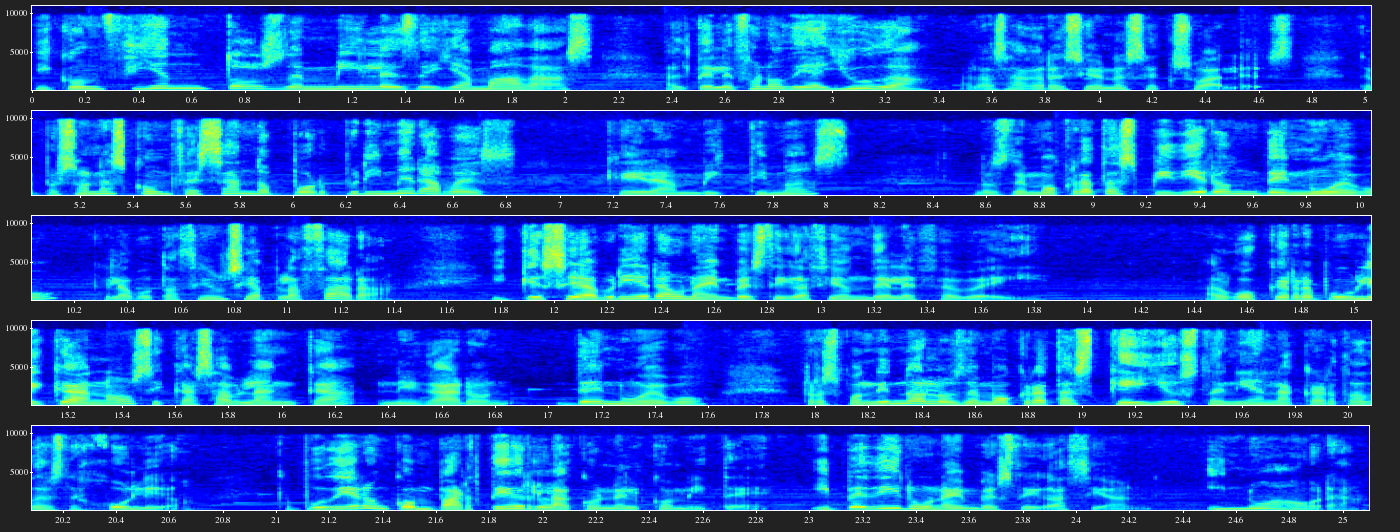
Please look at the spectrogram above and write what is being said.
y con cientos de miles de llamadas al teléfono de ayuda a las agresiones sexuales, de personas confesando por primera vez que eran víctimas, los demócratas pidieron de nuevo que la votación se aplazara y que se abriera una investigación del FBI algo que republicanos y Casa Blanca negaron de nuevo, respondiendo a los demócratas que ellos tenían la carta desde julio, que pudieron compartirla con el comité y pedir una investigación, y no ahora,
